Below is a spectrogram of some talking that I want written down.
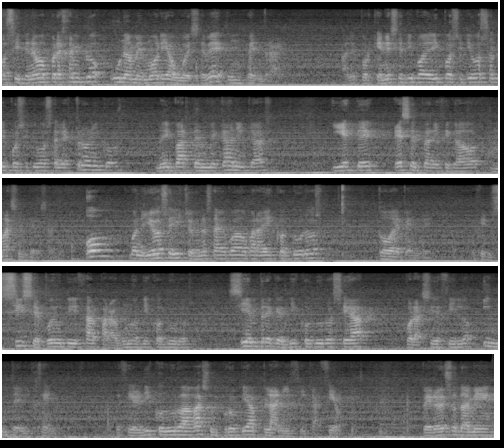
o si tenemos, por ejemplo, una memoria USB, un pendrive. Porque en ese tipo de dispositivos son dispositivos electrónicos, no hay partes mecánicas y este es el planificador más interesante. O, bueno, yo os he dicho que no es adecuado para discos duros, todo depende sí se puede utilizar para algunos discos duros, siempre que el disco duro sea, por así decirlo, inteligente. Es decir, el disco duro haga su propia planificación. Pero eso también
